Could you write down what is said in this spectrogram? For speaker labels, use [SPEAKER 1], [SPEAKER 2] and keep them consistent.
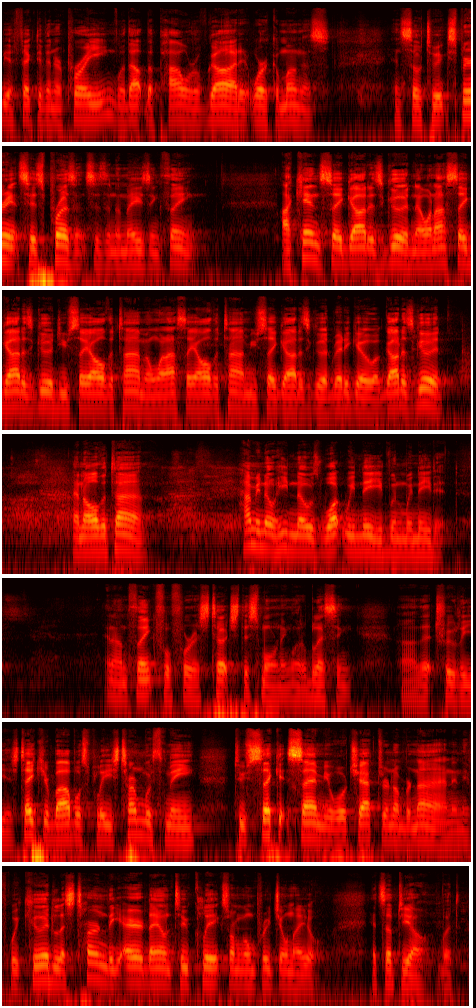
[SPEAKER 1] be effective in our praying without the power of God at work among us. And so to experience His presence is an amazing thing. I can say God is good. Now, when I say God is good, you say all the time. And when I say all the time, you say God is good. Ready, go. God is good. and all the time. How many know He knows what we need when we need it? And I'm thankful for His touch this morning. What a blessing uh, that truly is. Take your Bibles, please. Turn with me to 2 Samuel chapter number 9. And if we could, let's turn the air down two clicks or I'm going to preach on hell. It's up to y'all. But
